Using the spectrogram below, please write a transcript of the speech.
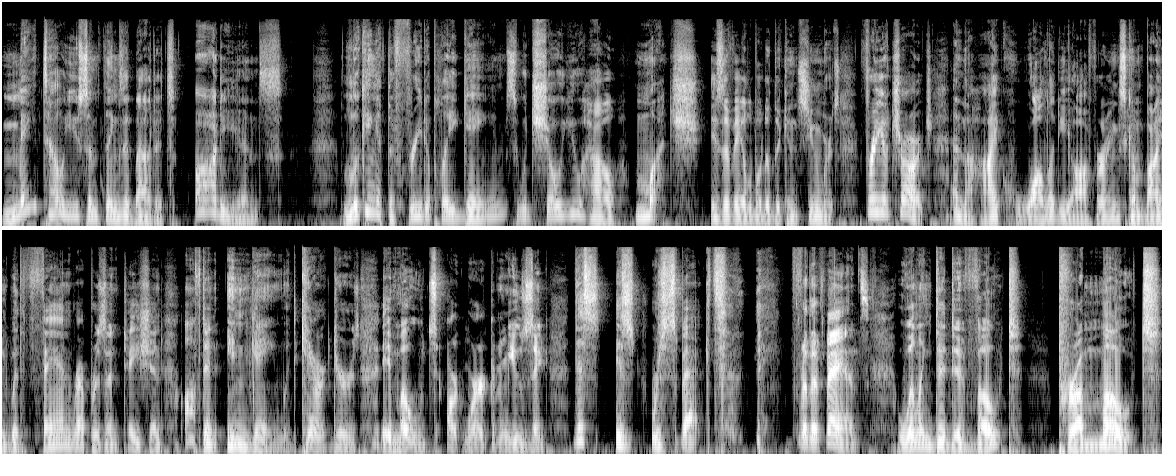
may tell you some things about its audience Looking at the free to play games would show you how much is available to the consumers, free of charge, and the high quality offerings combined with fan representation, often in game with characters, emotes, artwork, music. This is respect for the fans, willing to devote, promote,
